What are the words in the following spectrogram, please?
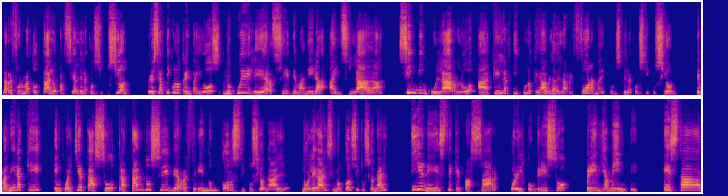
la reforma total o parcial de la constitución. Pero ese artículo 32 no puede leerse de manera aislada sin vincularlo a aquel artículo que habla de la reforma de, la Constitución. De manera que, en cualquier caso, tratándose de referéndum constitucional, no legal, sino constitucional, tiene este que pasar por el Congreso previamente. Esta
